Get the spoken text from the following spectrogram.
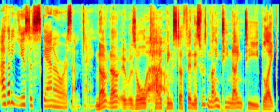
I thought he used a scanner or something. No, no, it was all Wow. typing stuff in. This was 1990, like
